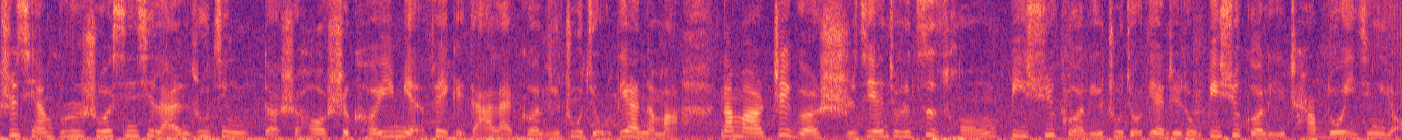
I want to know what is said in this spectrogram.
之前不是说新西兰入境的时候是可以免费给大家来隔离住酒店的嘛？那么这个时间就是自从必须隔离住酒店这种必须隔离，差不多已经有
